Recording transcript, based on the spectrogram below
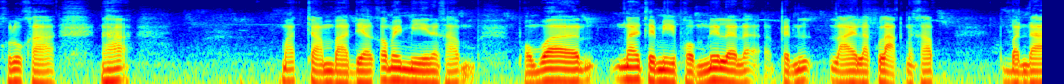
คุณลูกค้านะฮะมัดจำบาทเดียวก็ไม่มีนะครับ ผมว่าน่าจะมีผมนี่แหละนะเป็นรายหลักๆนะครับ บรรดา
